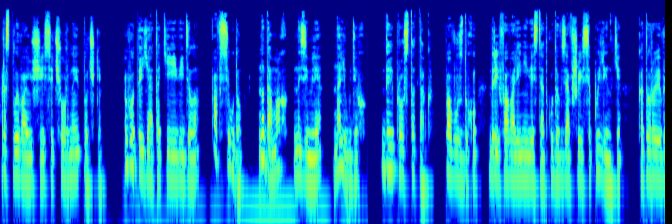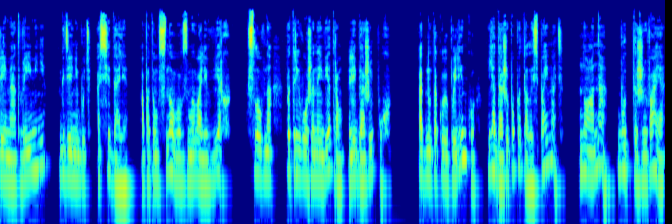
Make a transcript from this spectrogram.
расплывающиеся черные точки. Вот и я такие видела, повсюду, на домах, на земле, на людях. Да и просто так, по воздуху дрейфовали невесть откуда взявшиеся пылинки, которые время от времени где-нибудь оседали, а потом снова взмывали вверх, словно потревоженный ветром лебяжий пух. Одну такую пылинку я даже попыталась поймать, но она, будто живая,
